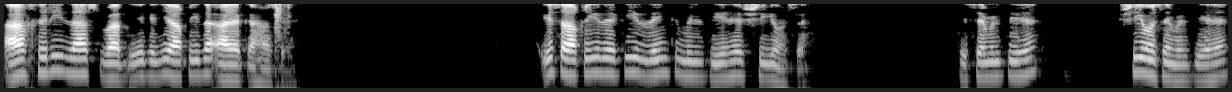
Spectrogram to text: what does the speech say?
آخری لاسٹ بات یہ کہ یہ عقیدہ آیا کہاں سے؟ اس عقیدے کی لنک ملتی ہے شیعوں سے۔ کس سے ملتی ہے؟ شیعوں سے ملتی ہے۔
